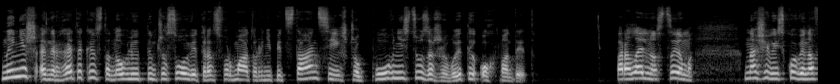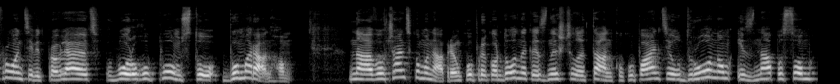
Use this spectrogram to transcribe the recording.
Нині ж енергетики встановлюють тимчасові трансформаторні підстанції, щоб повністю заживити Охмадит. Паралельно з цим наші військові на фронті відправляють ворогу помсту бумерангом. На Вовчанському напрямку прикордонники знищили танк окупантів дроном із написом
